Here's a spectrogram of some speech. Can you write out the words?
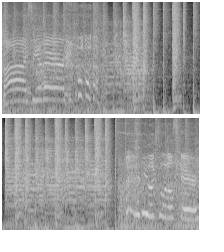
Bye, see you there. he looks a little scared.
